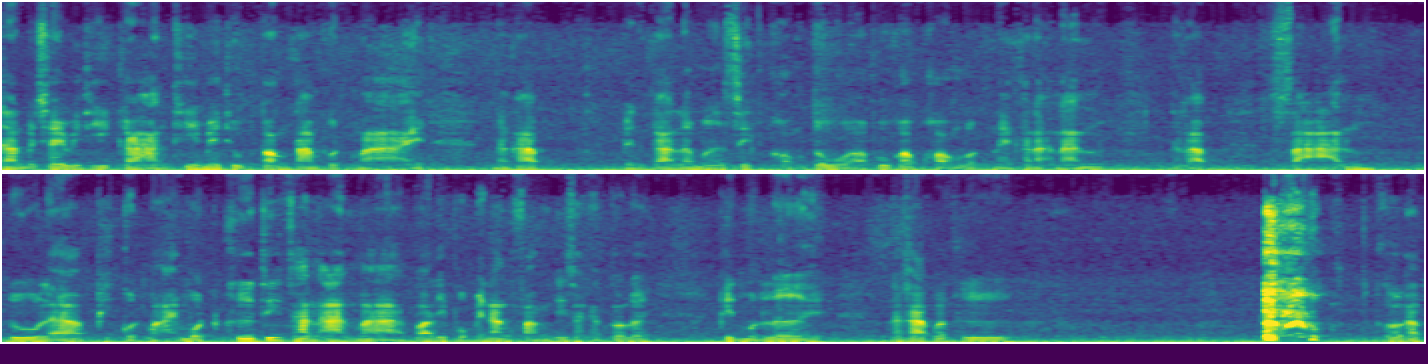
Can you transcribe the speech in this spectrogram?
ดันไปใช้วิธีการที่ไม่ถูกต้องตามกฎหมายนะครับ เป็นการละเมิดสิทธิ์ของตัวผู้ครอบครองรถในขณะนั้นนะครับศาลดูแล้วผิดกฎหมายหมด คือที่ท่านอ่านมาตอนที่ผมไปนั่งฟังที่ศาลชั้นต้นเลย ผิดหมดเลยนะครับ ก็คือก็ครับ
